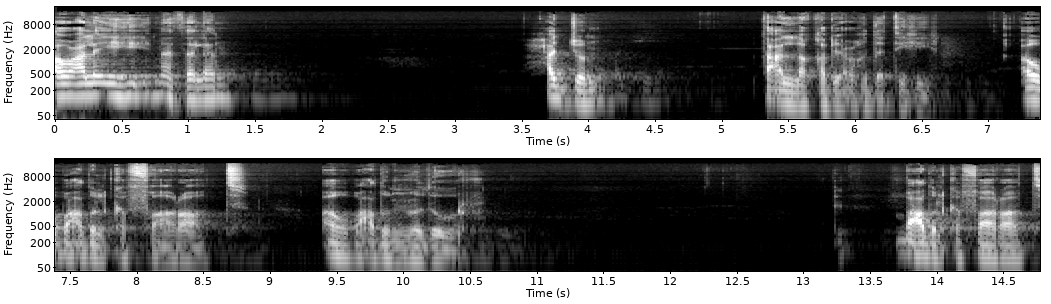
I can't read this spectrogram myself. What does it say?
أو عليه مثلا حج تعلق بعهدته أو بعض الكفارات أو بعض النذور. بعض الكفارات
